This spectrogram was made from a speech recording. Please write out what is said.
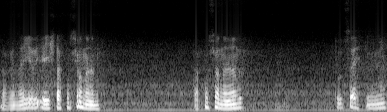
Tá vendo aí? Ele, ele está funcionando. Está funcionando. Tudo certinho.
